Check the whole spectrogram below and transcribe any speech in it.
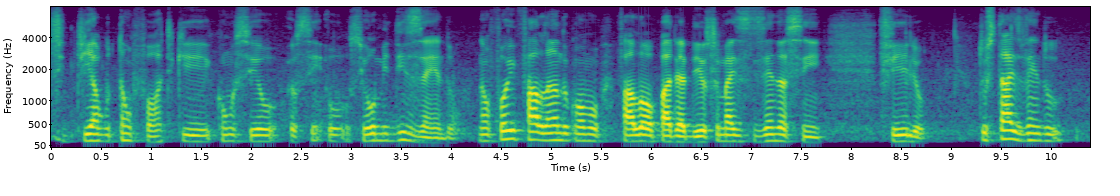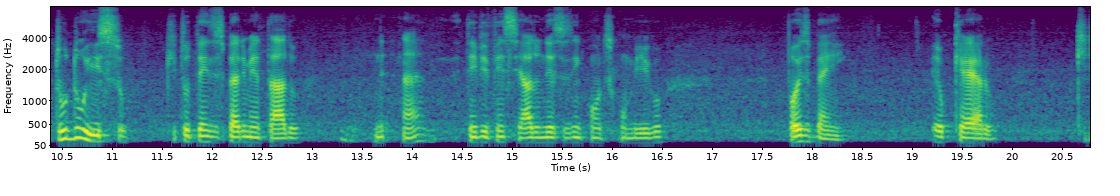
senti algo tão forte que como se eu, eu o Senhor me dizendo, não foi falando como falou o Padre Adilson, mas dizendo assim, filho, tu estás vendo tudo isso que tu tens experimentado, né? tem vivenciado nesses encontros comigo. Pois bem, eu quero que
